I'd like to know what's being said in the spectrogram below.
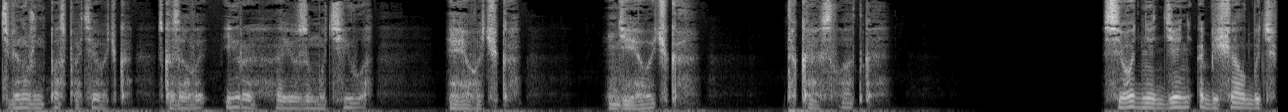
«Тебе нужно поспать, девочка», — сказала Ира, а ее замутила. «Девочка, девочка, такая сладкая». Сегодня день обещал быть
